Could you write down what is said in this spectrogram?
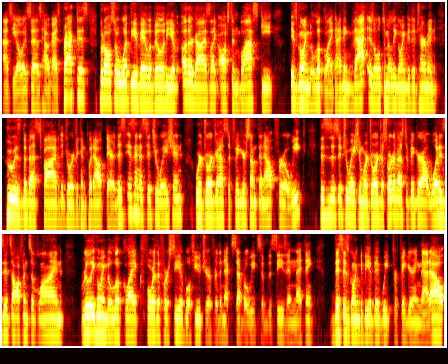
as he always says, how guys practice, but also what the availability of other guys like Austin Blaske is going to look like. And I think that is ultimately going to determine who is the best five that Georgia can put out there. This isn't a situation where Georgia has to figure something out for a week. This is a situation where Georgia sort of has to figure out what is its offensive line really going to look like for the foreseeable future for the next several weeks of the season. And I think this is going to be a big week for figuring that out.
